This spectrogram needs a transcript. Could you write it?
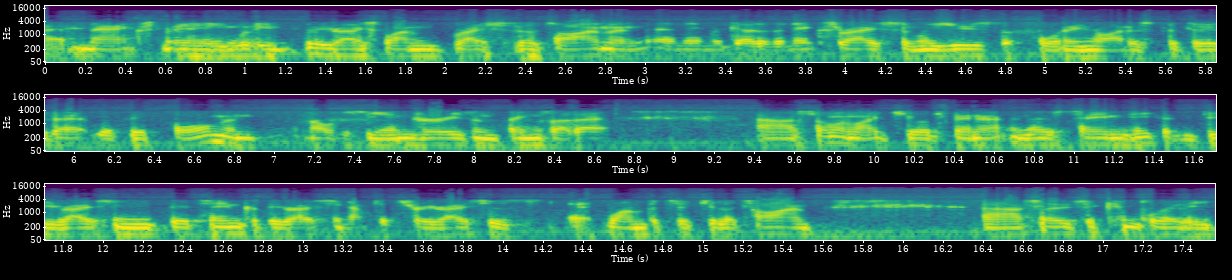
at max, meaning we, we race one race at a time and, and then we go to the next race and we use the 14 riders to do that with their form and, and obviously injuries and things like that. Uh, someone like George Bennett and his team, he could be racing, their team could be racing up to three races at one particular time. Uh, so it's a completely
